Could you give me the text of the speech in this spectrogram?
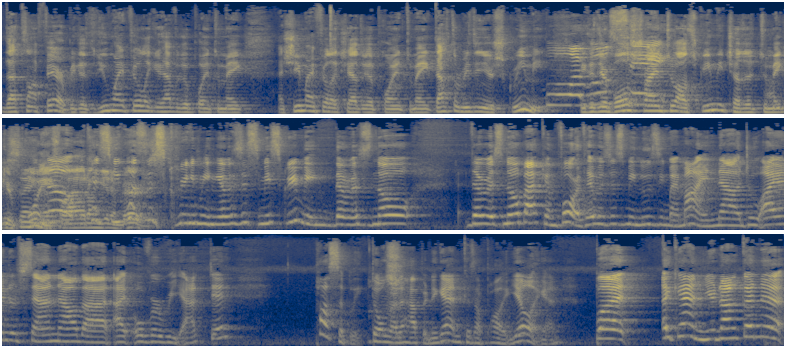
that's not fair because you might feel like you have a good point to make, and she might feel like she has a good point to make. That's the reason you're screaming Well, I because you're both say- trying to out scream each other to make your saying point. I No, don't because he wasn't screaming. It was just me screaming. There was no, there was no back and forth. It was just me losing my mind. Now, do I understand now that I overreacted? Possibly. Don't let it happen again because I'll probably yell again. But again, you're not gonna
